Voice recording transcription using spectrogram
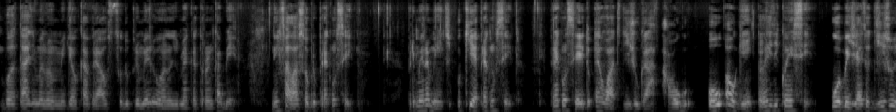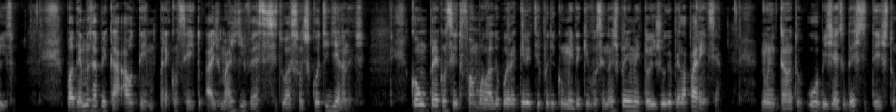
Boa tarde, meu nome é Miguel Cabral, sou do primeiro ano de Mecatrônica B. Vim falar sobre o preconceito. Primeiramente, o que é preconceito? Preconceito é o ato de julgar algo ou alguém antes de conhecer, o objeto de juízo. Podemos aplicar ao termo preconceito as mais diversas situações cotidianas, como o preconceito formulado por aquele tipo de comida que você não experimentou e julga pela aparência. No entanto, o objeto deste texto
